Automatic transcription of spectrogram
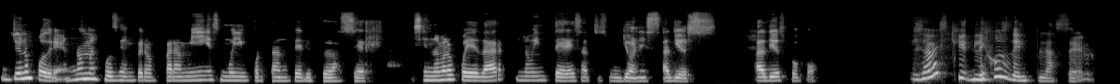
yo no podría, no me juzguen, pero para mí es muy importante el placer. Si no me lo puede dar, no me interesa tus millones. Adiós. Adiós, Popo. Y sabes que lejos del placer,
